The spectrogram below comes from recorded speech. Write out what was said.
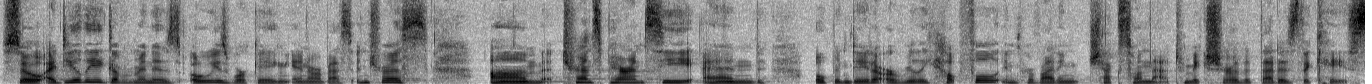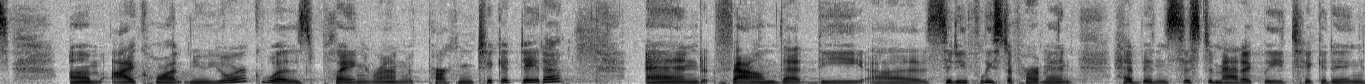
So ideally, government is always working in our best interests. Um, transparency and open data are really helpful in providing checks on that to make sure that that is the case. Um, iQuant New York was playing around with parking ticket data and found that the uh, city police department had been systematically ticketing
